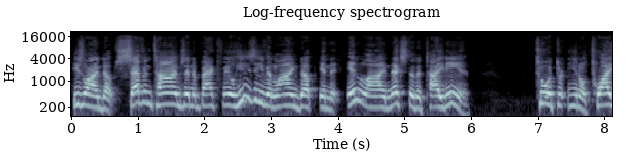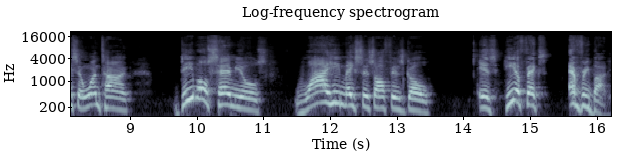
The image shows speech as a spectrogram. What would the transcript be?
he's lined up seven times in the backfield. He's even lined up in the in line next to the tight end two or three, you know, twice and one time. Deebo Samuels, why he makes this offense go is he affects everybody.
